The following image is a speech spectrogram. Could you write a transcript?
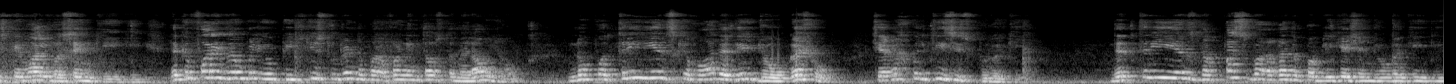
استعمال وسنګ کیږي لکه فار ایگزامپل یو پی ایچ ډی سټوډنټ لپاره فندینګ تاسو ته ملاو جو نو په 3 ایئرز کې خو دا دې جوګه شو چې هغه خپل تیسیس پوره کړي د 3 ایئرز نه پس به هغه د پبلیکیشن جوګه کیږي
